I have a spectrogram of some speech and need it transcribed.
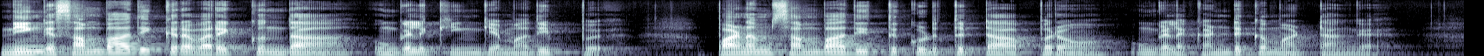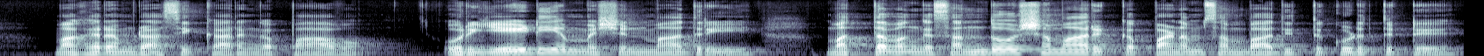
நீங்கள் சம்பாதிக்கிற வரைக்கும் தான் உங்களுக்கு இங்கே மதிப்பு. பணம் சம்பாதித்து கொடுத்துட்டா அப்புறம் உங்களை கண்டுக்க மாட்டாங்க. மகரம் ராசிக்காரங்க பாவம். ஒரு ஏடிஎம் மெஷின் மாதிரி மற்றவங்க சந்தோஷமாக இருக்க பணம் சம்பாதித்து கொடுத்துட்டு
